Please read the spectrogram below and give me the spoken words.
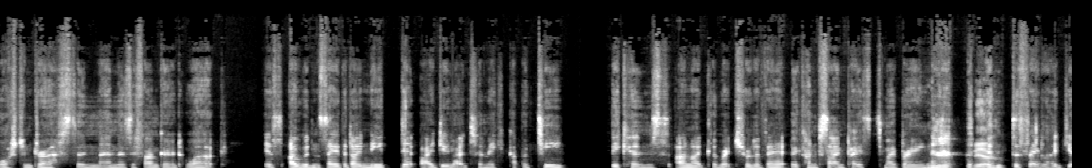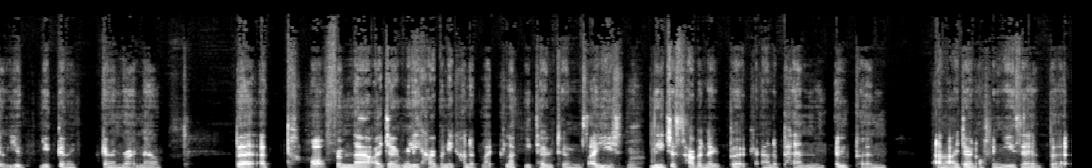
washed and dressed, and and as if I'm going to work. It's I wouldn't say that I need it, but I do like to make a cup of tea because I like the ritual of it. It kind of signposts my brain Yeah. to say like you're you're, you're gonna go in right now. But apart from that, I don't really have any kind of like lucky totems. I usually Yeah. just have a notebook and a pen open. Uh, I don't often use it, but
